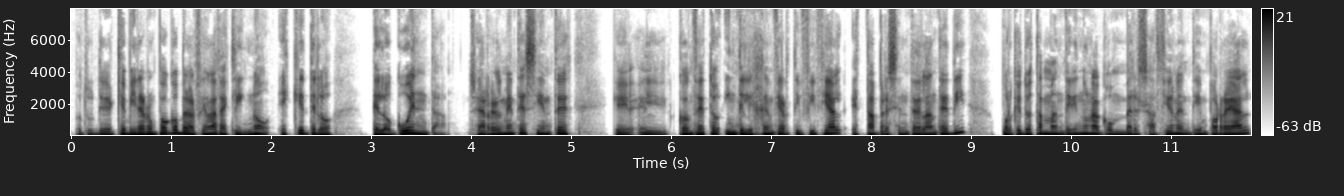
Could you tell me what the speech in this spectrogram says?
pues tú tienes que mirar un poco, pero al final haces clic. No, es que te lo, te lo cuenta. O sea, realmente sientes que el concepto inteligencia artificial está presente delante de ti porque tú estás manteniendo una conversación en tiempo real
